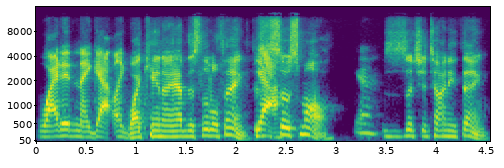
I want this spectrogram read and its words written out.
why didn't I get like? why can't I have this little thing? This Yeah. is so small. Yeah. This is such a tiny thing.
